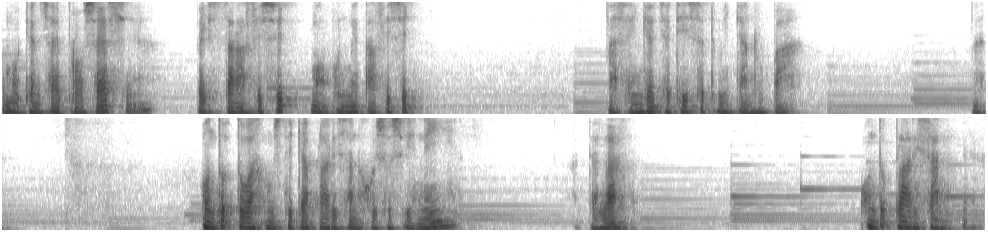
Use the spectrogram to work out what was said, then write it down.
kemudian saya proses ya, baik secara fisik maupun metafisik. Nah, sehingga jadi sedemikian rupa. Untuk tuah mustika pelarisan khusus ini adalah untuk pelarisan ya.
